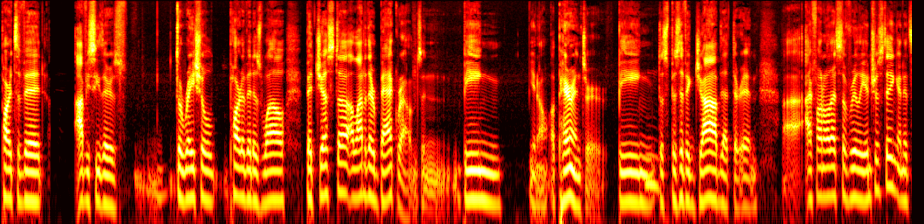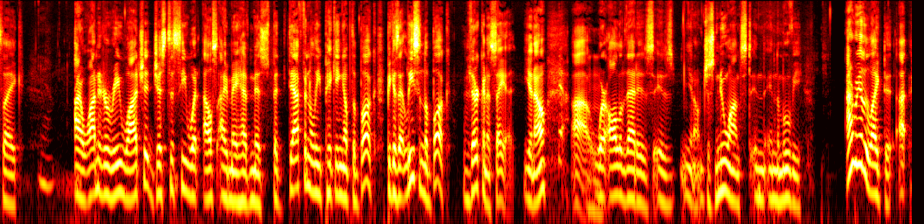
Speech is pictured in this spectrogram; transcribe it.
parts of it. Obviously, there's the racial part of it as well, but just uh, a lot of their backgrounds and being, you know, a parent or being the specific job that they're in. Uh, I found all that stuff really interesting, and it's like. I wanted to rewatch it just to see what else I may have missed, but definitely picking up the book because at least in the book they're gonna say it, you know, uh, where all of that is is you know just nuanced in in the movie. I really liked it. I,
